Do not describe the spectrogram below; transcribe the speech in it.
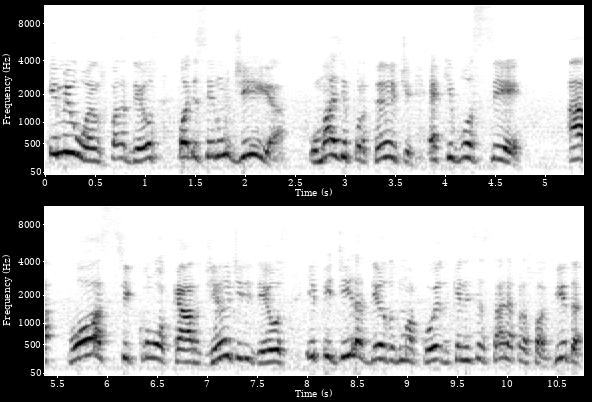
e mil anos para Deus pode ser um dia. O mais importante é que você, após se colocar diante de Deus e pedir a Deus alguma coisa que é necessária para a sua vida,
